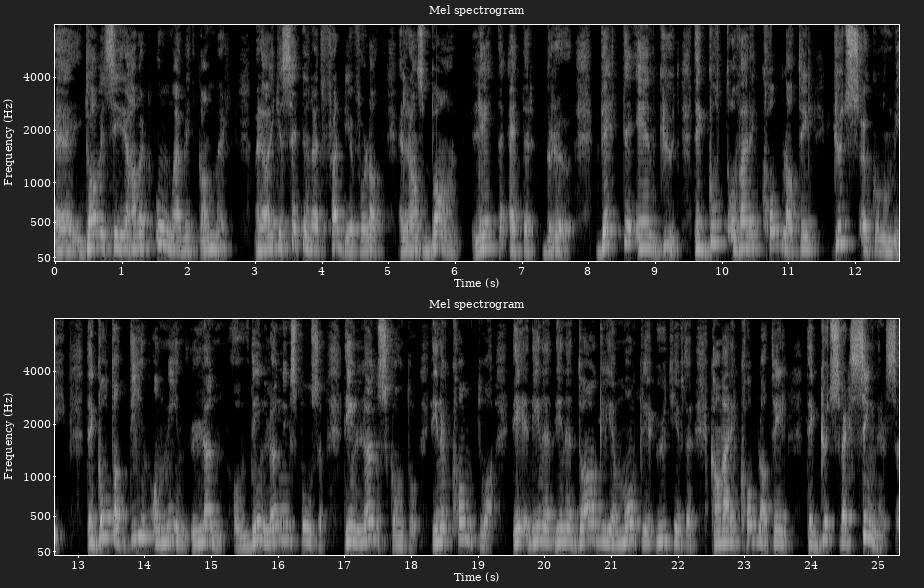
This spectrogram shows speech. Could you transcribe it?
Eh, David sier, 'Jeg har vært ung og er blitt gammel', men jeg har ikke sett den rettferdige forlatt, eller hans barn lete etter brød. Dette er en Gud. Det er godt å være kobla til Guds økonomi. Det er godt at din og min lønn og din lønningspose, din lønnskonto, dine kontoer, dine, dine daglige, månedlige utgifter kan være kobla til, til, Guds velsignelse.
